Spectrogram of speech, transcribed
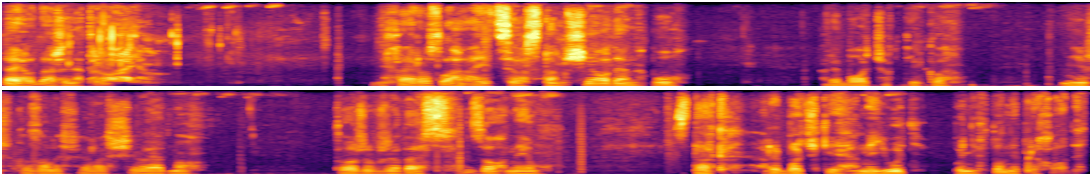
Я його навіть не трогаю. Нехай розлагається, ось там ще один був грибочок, тільки ніжко залишилось ще видно. Теж вже весь зогнив. Ось так грибочки гниють, бо ніхто не приходить.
